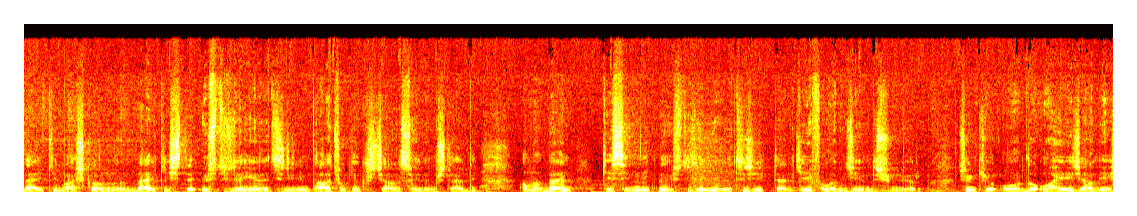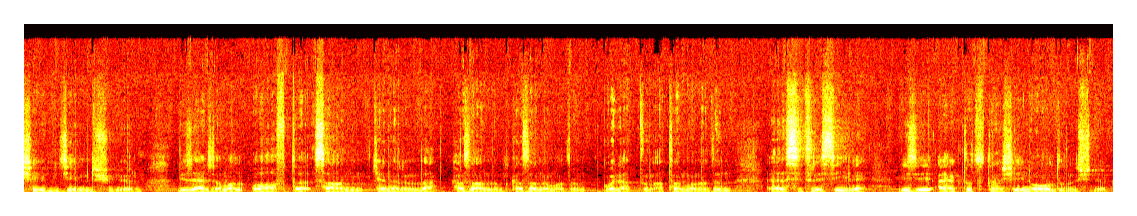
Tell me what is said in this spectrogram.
belki başkanlığın, belki işte üst düzey yöneticiliğin daha çok yakışacağını söylemişlerdi. Ama ben kesinlikle üst düzey yöneticilikten keyif alabileceğimi düşünmüyorum. Çünkü orada o heyecanı yaşayabileceğimi düşünmüyorum. Biz her zaman o hafta sahanın kenarında kazandın, kazanamadın, gol attın, atamadın e, stresiyle bizi ayakta tutan şeyin o olduğunu düşünüyorum.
